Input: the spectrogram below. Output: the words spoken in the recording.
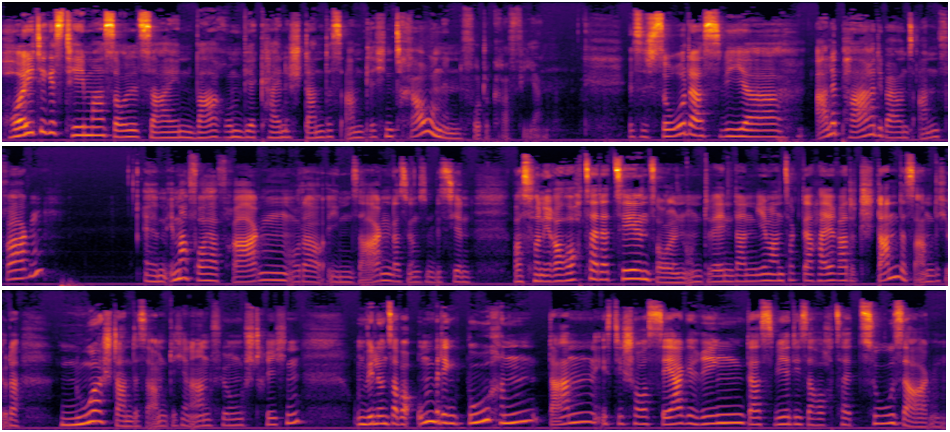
Heutiges Thema soll sein, warum wir keine standesamtlichen Trauungen fotografieren. Es ist so, dass wir alle Paare, die bei uns anfragen, ähm, immer vorher fragen oder ihnen sagen, dass sie uns ein bisschen was von ihrer Hochzeit erzählen sollen. Und wenn dann jemand sagt, er heiratet standesamtlich oder nur standesamtlich in Anführungsstrichen und will uns aber unbedingt buchen, dann ist die Chance sehr gering, dass wir dieser Hochzeit zusagen.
